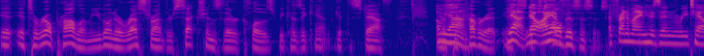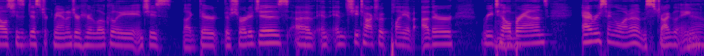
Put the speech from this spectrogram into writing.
it, it's a real problem. You go into a restaurant, there's sections that are closed because they can't get the staff Oh, know, yeah. to cover it. Yeah, no, it's I all have- businesses. A friend of mine who's in retail, she's a district manager here locally, and she's like there there shortages of, and, and she talks with plenty of other retail brands. Every single one of them is struggling. Mm-hmm. Yeah,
